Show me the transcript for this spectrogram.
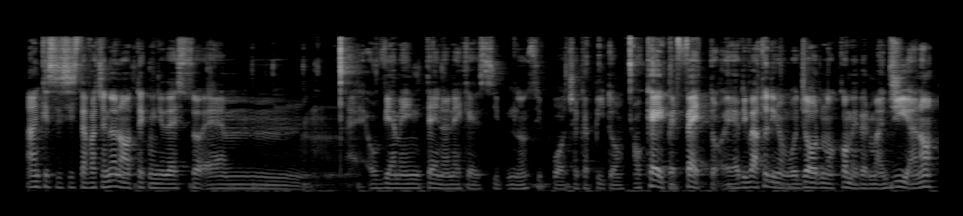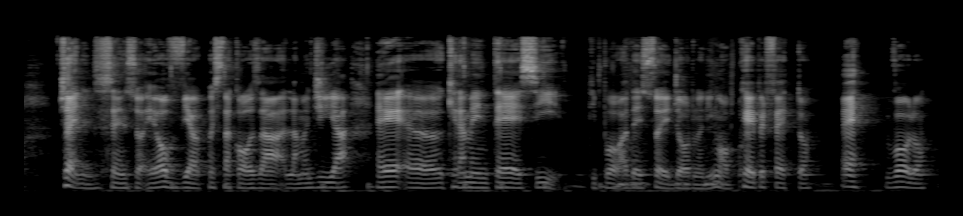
Anche se si sta facendo notte, quindi adesso ehm, eh, ovviamente non è che si, non si può, c'è capito? Ok, perfetto. È arrivato di nuovo giorno come per magia, no? Cioè, nel senso, è ovvia questa cosa, la magia. E uh, chiaramente sì, tipo adesso è giorno di nuovo. Ok, perfetto. Eh, volo.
